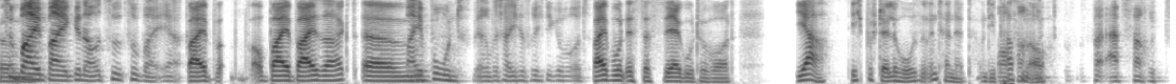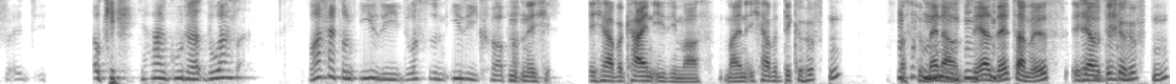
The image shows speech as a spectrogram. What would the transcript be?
zu ähm, bei, bei, genau, zu, zu bei, ja. Bei, bei, bei sagt. Ähm, beiwohnt wäre wahrscheinlich das richtige Wort. Beiwohnt ist das sehr gute Wort. Ja, ich bestelle Hosen im Internet und die oh, passen verrückt. auch. Ver äh, verrückt. Okay, ja, gut, du hast, du hast halt so ein easy, du hast so ein easy Körper. Ich, ich habe kein easy Maß. Meine, ich habe dicke Hüften, was für Männer sehr seltsam ist. Ich ja, habe dicke Hüften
